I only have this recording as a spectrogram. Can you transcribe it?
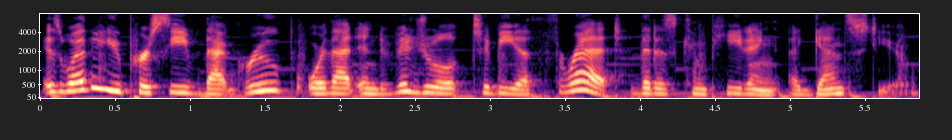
is whether you perceive that group or that individual to be a threat that is competing against you.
